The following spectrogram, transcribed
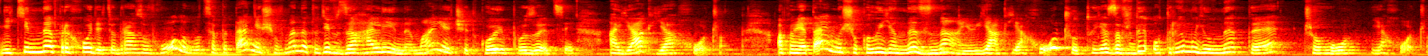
які не приходять одразу в голову, це питання, що в мене тоді взагалі немає чіткої позиції, а як я хочу. А пам'ятаємо, що коли я не знаю, як я хочу, то я завжди отримую не те, чого я хочу.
